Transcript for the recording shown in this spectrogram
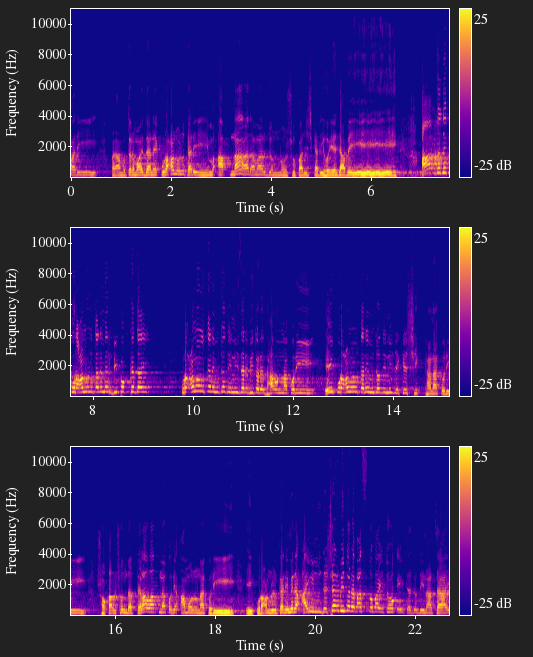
পারি, কয়ামতের ময়দানে কোরআনুল কারিম আপনার আমার জন্য সুপারিশকারী হয়ে যাবে। আর যদি কোরআনুল কারিমের বিপক্ষে যাই কোরআনুল করিম যদি নিজের ভিতরে ধারণ না করি, এই কোরআনুল করিম যদি নিজেকে শিক্ষা না করি, সকাল সন্ধ্যা তেলাওয়াত না করি, আমল না করি, এই কোরআনুল করিমের আইন দেশের ভিতরে বাস্তবায়িত হোক, এইটা যদি না চাই,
